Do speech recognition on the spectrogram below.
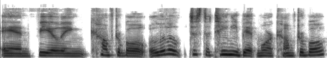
and feeling comfortable, a little, just a teeny bit more comfortable,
